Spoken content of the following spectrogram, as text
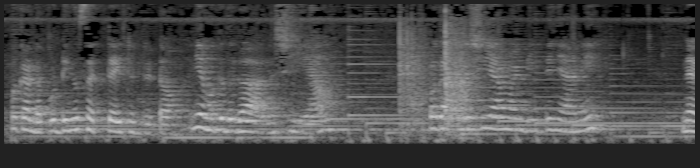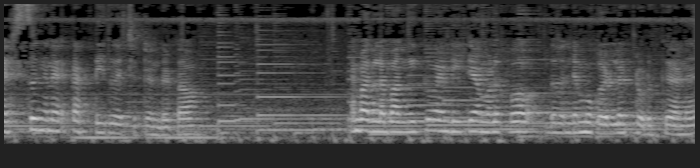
ഇപ്പൊ കണ്ടോ? പുഡിങ് സെറ്റ് ആയിട്ടുണ്ട് കേട്ടോ ഇനി നമുക്കിത് ഗാർണിഷ് ചെയ്യാം. ഇപ്പൊ ഗാർണിഷ് ചെയ്യാൻ വേണ്ടിയിട്ട് ഞാൻ നെറ്റ്സ് ഇങ്ങനെ കട്ട് ചെയ്ത് വെച്ചിട്ടുണ്ട് കേട്ടോ ഞാൻ പറഞ്ഞ ഭംഗിക്ക് വേണ്ടിയിട്ട് നമ്മളിപ്പോ ഇതിന്റെ മുകളിൽ ഇട്ട് കൊടുക്കുകയാണ്.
